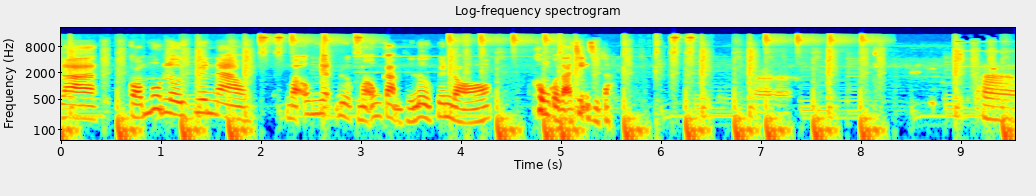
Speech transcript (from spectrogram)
là có một lời khuyên nào mà ông nhận được mà ông cảm thấy lời khuyên đó không có giá trị gì cả. à, à,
